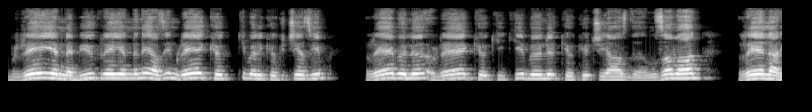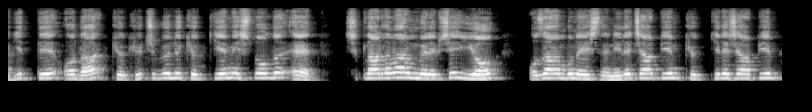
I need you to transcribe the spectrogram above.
R yerine büyük R yerine ne yazayım? R kök 2 bölü kök 3 yazayım. R bölü R kök 2 bölü kök 3 yazdığım zaman R'ler gitti. O da kök 3 bölü kök 2'ye mi eşit oldu? Evet. Şıklarda var mı böyle bir şey? Yok. O zaman bunu eşleniyle çarpayım. Kök 2 ile çarpayım.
